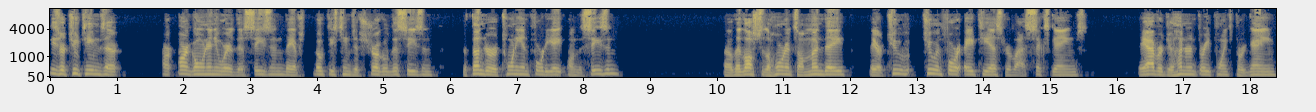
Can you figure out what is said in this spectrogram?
these are two teams that are, aren't going anywhere this season. They have both these teams have struggled this season. The Thunder are 20 and 48 on the season. Uh, they lost to the Hornets on Monday. They are two two and four ATS their last six games. They average 103 points per game.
